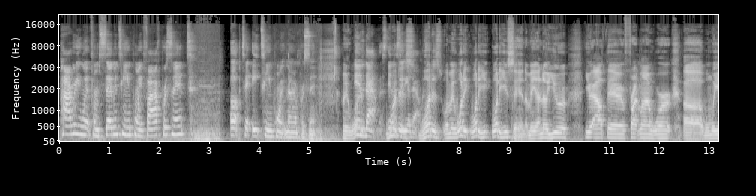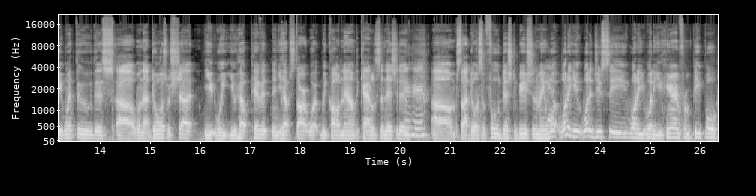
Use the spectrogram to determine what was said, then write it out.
poverty went from 17.5 percent up to 18.9 percent. I mean, what, in Dallas, in the city is, of Dallas. What is? I mean, what are, what are you what are you seeing? I mean, I know you're you're out there frontline work. Uh, when we went through this, uh, when our doors were shut, you we you help pivot and you help start what we call now the Catalyst Initiative. Mm-hmm. Um, start doing some food distribution. I mean, yeah. what what are you what did you see? What are you what are you hearing from people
